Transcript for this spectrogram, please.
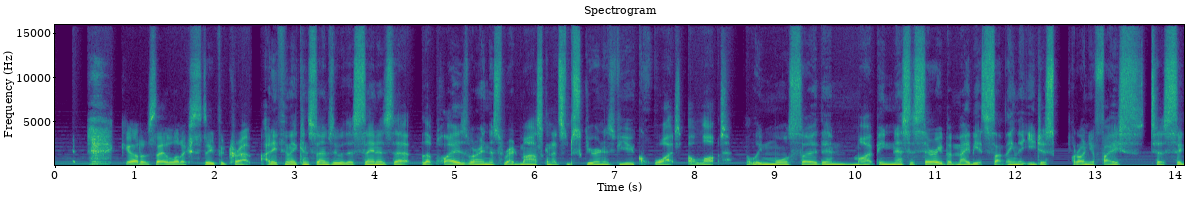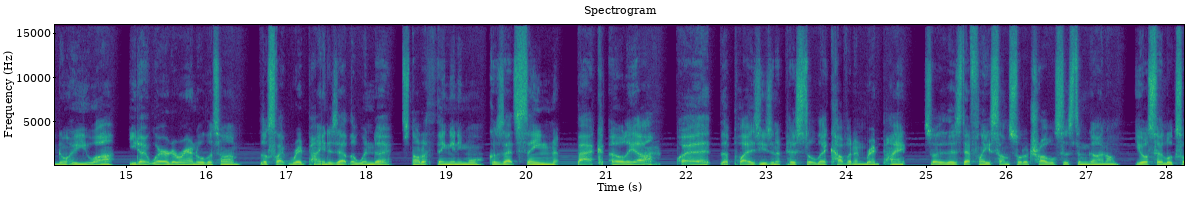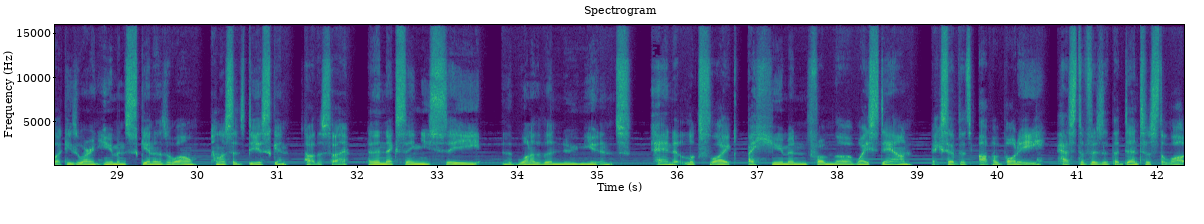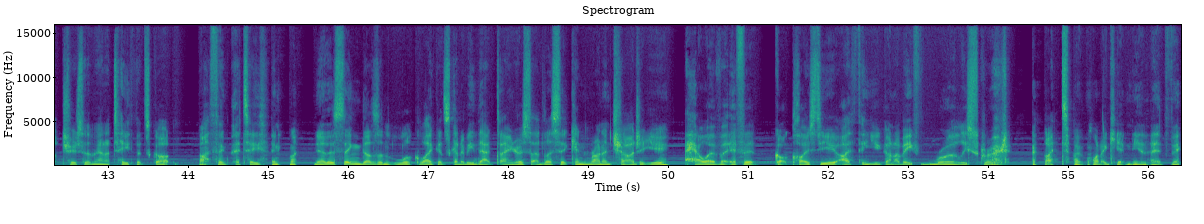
God, I'm saying a lot of stupid crap. Anything that concerns me with this scene is that the player's wearing this red mask and it's obscuring his view quite a lot. Probably more so than might be necessary, but maybe it's something that you just put on your face to signal who you are. You don't wear it around all the time. Looks like red paint is out the window. It's not a thing anymore. Because that scene back earlier where the player's using a pistol, they're covered in red paint. So there's definitely some sort of trouble system going on. He also looks like he's wearing human skin as well, unless it's deer skin. It's Hard to say. And then next thing you see one of the new mutants, and it looks like a human from the waist down, except its upper body has to visit the dentist a lot due to the amount of teeth it's got. I think they're teeth anyway. Now, this thing doesn't look like it's going to be that dangerous unless it can run and charge at you. However, if it got close to you, I think you're going to be royally screwed. I don't want to get near that thing.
